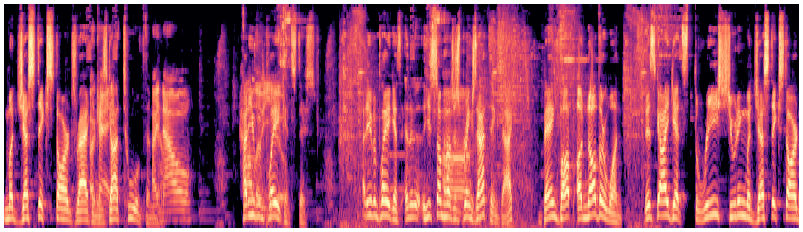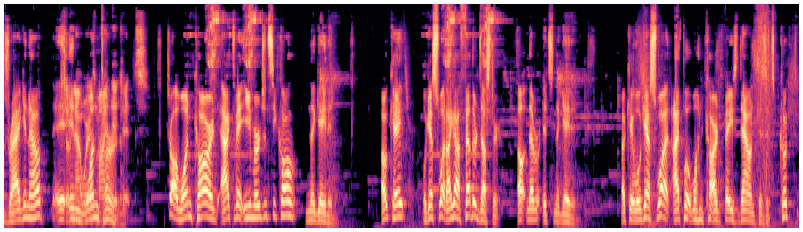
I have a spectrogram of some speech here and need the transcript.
Majestic Star Dragon. He's got two of them Now. I now. now. How do you even play you. against this? How do you even play against? And then he somehow just brings Um, that thing back. Bang bop, another one. This guy gets three shooting majestic star dragon out So in one turn. digits? Draw one card, activate emergency call, negated. Okay, well guess what? I got feather duster. Oh, never, it's negated. Okay, well guess what? I put one card face down because it's cooked,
